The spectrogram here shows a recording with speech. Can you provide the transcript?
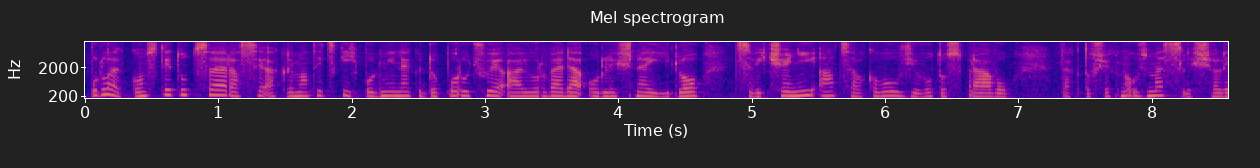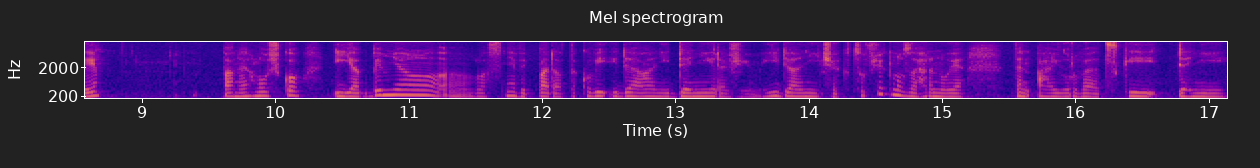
Podle konstituce, rasy a klimatických podmínek doporučuje Ayurveda odlišné jídlo, cvičení a celkovou životosprávu. Tak to všechno už jsme slyšeli. Pane Hloško, jak by měl eh, vlastně vypadat takový ideální denní režim, jídelníček? Co všechno zahrnuje ten ajurvédský denní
